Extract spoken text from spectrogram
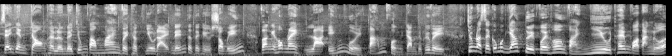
sẽ dành trọn thời lượng để chúng ta mang về thật nhiều đại đến từ thương hiệu Sông Yến. Và ngày hôm nay là Yến 18% thưa quý vị. Chúng ta sẽ có mức giá tuyệt vời hơn và nhiều thêm quà tặng nữa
